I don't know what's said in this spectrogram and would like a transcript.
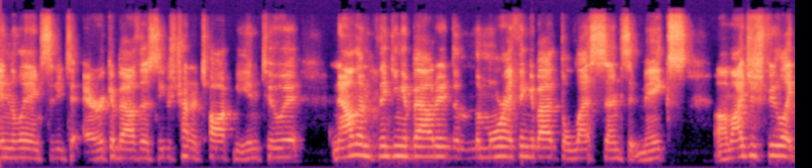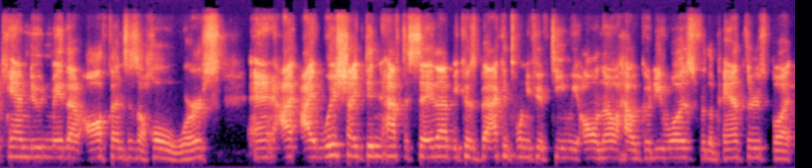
in Atlantic City to Eric about this. He was trying to talk me into it. Now that I'm thinking about it, the, the more I think about it, the less sense it makes. Um, I just feel like Cam Newton made that offense as a whole worse. And I, I wish I didn't have to say that because back in 2015, we all know how good he was for the Panthers. But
